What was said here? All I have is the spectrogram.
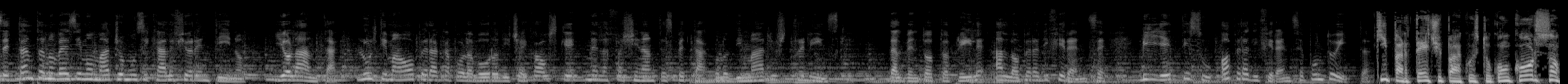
79 Maggio musicale fiorentino. Iolanta, l'ultima opera capolavoro di Tchaikovsky nell'affascinante spettacolo di Mariusz Strelinski. Dal 28 aprile all'Opera di Firenze. Biglietti su operadifirenze.it. Chi partecipa a questo concorso?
